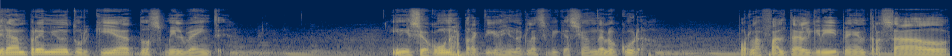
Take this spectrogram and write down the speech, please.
Gran Premio de Turquía 2020. Inició con unas prácticas y una clasificación de locura, por la falta del grip en el trazado,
